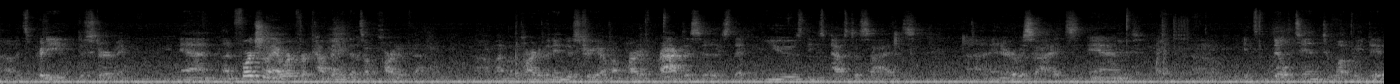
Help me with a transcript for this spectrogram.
Um, it's pretty disturbing. And unfortunately, I work for a company that's a part of that. I'm a part of an industry, I'm a part of practices that use these pesticides uh, and herbicides, and um, it's built into what we do.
